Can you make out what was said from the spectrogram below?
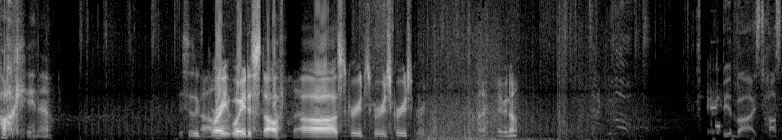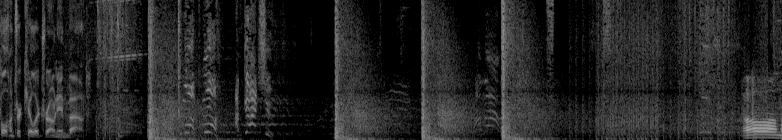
Fucking hell. This is a Oh, great way to start off. chance there. Ah, screwed, screwed, screwed, screwed. No, maybe not. Be advised, hostile hunter-killer drone inbound. Come on, come on! I've got you! Oh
